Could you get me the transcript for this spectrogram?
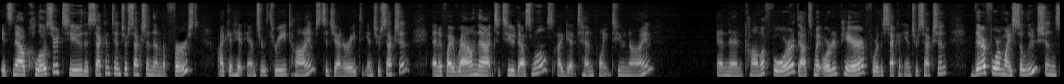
It's now closer to the second intersection than the first. I can hit enter three times to generate the intersection. And if I round that to two decimals, I get 10.29 and then comma 4, that's my ordered pair for the second intersection. Therefore, my solutions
